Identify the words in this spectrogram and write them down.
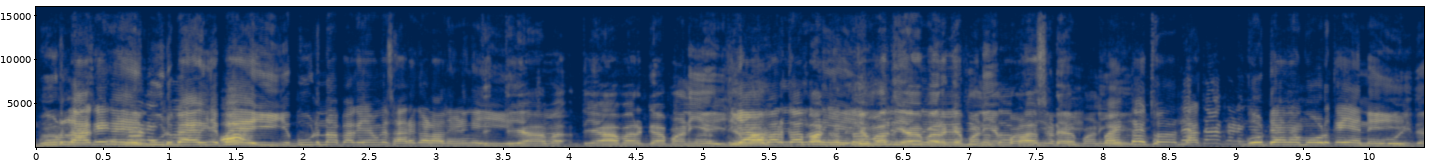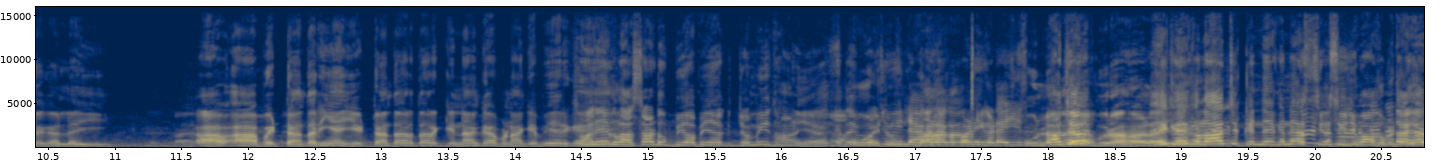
ਬੂਟ ਲਾ ਕੇ ਗਏ ਜੀ ਬੂਟ ਬੈਗ 'ਚ ਪਏ ਆ ਜੀ ਜੇ ਬੂਟ ਨਾ ਪਾ ਕੇ ਜਾਵਾਂਗੇ ਸਾਰੇ ਗਾਲਾਂ ਦੇਣਗੇ ਜੀ। ਤਿਆ ਵਰਗਾ ਪਾਣੀ ਆਈ ਤਿਆ ਵਰਗਾ ਪਾਣੀ ਆਈ ਜਮਾ ਤਿਆ ਵਰਗਾ ਪਾਣੀ ਆ ਬੜਾ ਸੜਿਆ ਪਾਣੀ ਇੱਥੋਂ ਲੱਕ- ਗੋਡਿਆਂ 'ਤੇ ਮੋੜ ਕੇ ਜਾਂਦੇ ਜੀ। ਉਹੀ ਤਾਂ ਗੱਲ ਹੈ ਜੀ। ਆ ਆਪ ਇੱਟਾਂ ਧਰੀਆਂ ਜੀ ਇੱਟਾਂ ਧਰ ਧਰ ਕੇ ਨਾਗਾ ਬਣਾ ਕੇ ਫੇਰ ਗਏ। ਸਾਰੀਆਂ ਕਲਾਸਾਂ ਡੁੱਬੀਆਂ ਪਈਆਂ ਜਮੀ ਥਾਣੀ ਹੈ ਕਿਤੇ 'ਚ ਵੀ ਲੱਖ ਲੱਖ ਪਾਣੀ ਖੜਾ ਜੀ। ਸਕੂਲਾਂ ਦਾ ਵੀ ਬੁਰਾ ਹਾਲ ਹੈ। ਇੱਕ ਇੱਕ ਕਲਾਸ 'ਚ ਕਿੰਨੇ ਕਿੰਨੇ 80 80 ਜਵਾਕ ਬਿਠਾਇਆ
